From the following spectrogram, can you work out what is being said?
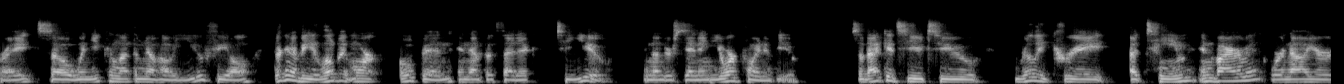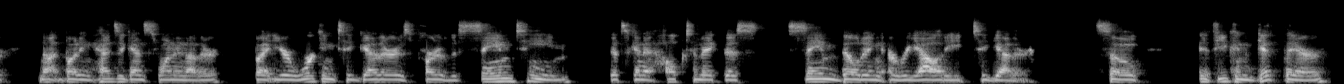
Right. So when you can let them know how you feel, they're going to be a little bit more open and empathetic to you and understanding your point of view. So that gets you to really create a team environment where now you're not butting heads against one another, but you're working together as part of the same team that's going to help to make this same building a reality together. So if you can get there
